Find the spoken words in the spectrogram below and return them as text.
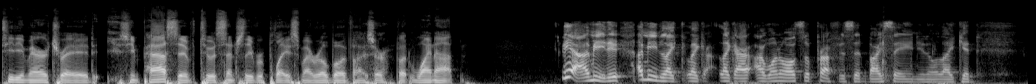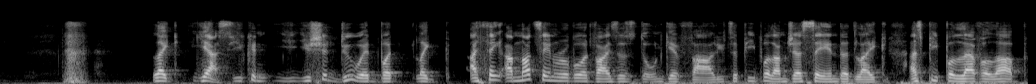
TD Ameritrade using Passiv to essentially replace my robo advisor. But why not? Yeah, I mean, it, I mean, like, like, like, I, I want to also preface it by saying, you know, like it, like, yes, you can, you should do it, but like, I think I'm not saying robo advisors don't give value to people. I'm just saying that like as people level up,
